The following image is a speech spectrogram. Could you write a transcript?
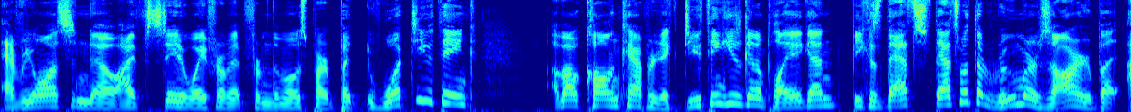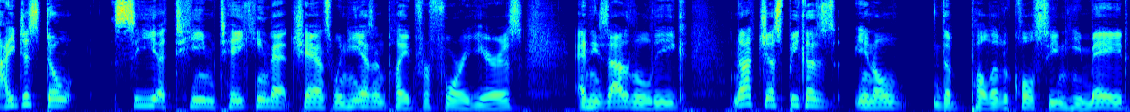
everyone wants to know. I've stayed away from it from the most part, but what do you think about Colin Kaepernick? Do you think he's going to play again? Because that's that's what the rumors are, but I just don't see a team taking that chance when he hasn't played for 4 years and he's out of the league, not just because, you know, the political scene he made,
